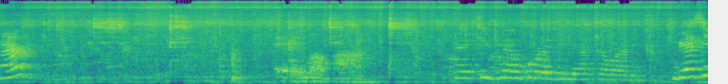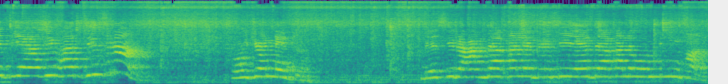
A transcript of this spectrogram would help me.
হ্যাঁ বেশি ঢেউ করে দিলে একেবারে বেশি পেঁয়াজি ভাজছিস না ওই জন্যেই তো। বেশি রাগ দেখালে, বেশি এ দেখালে অমনি হয়।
